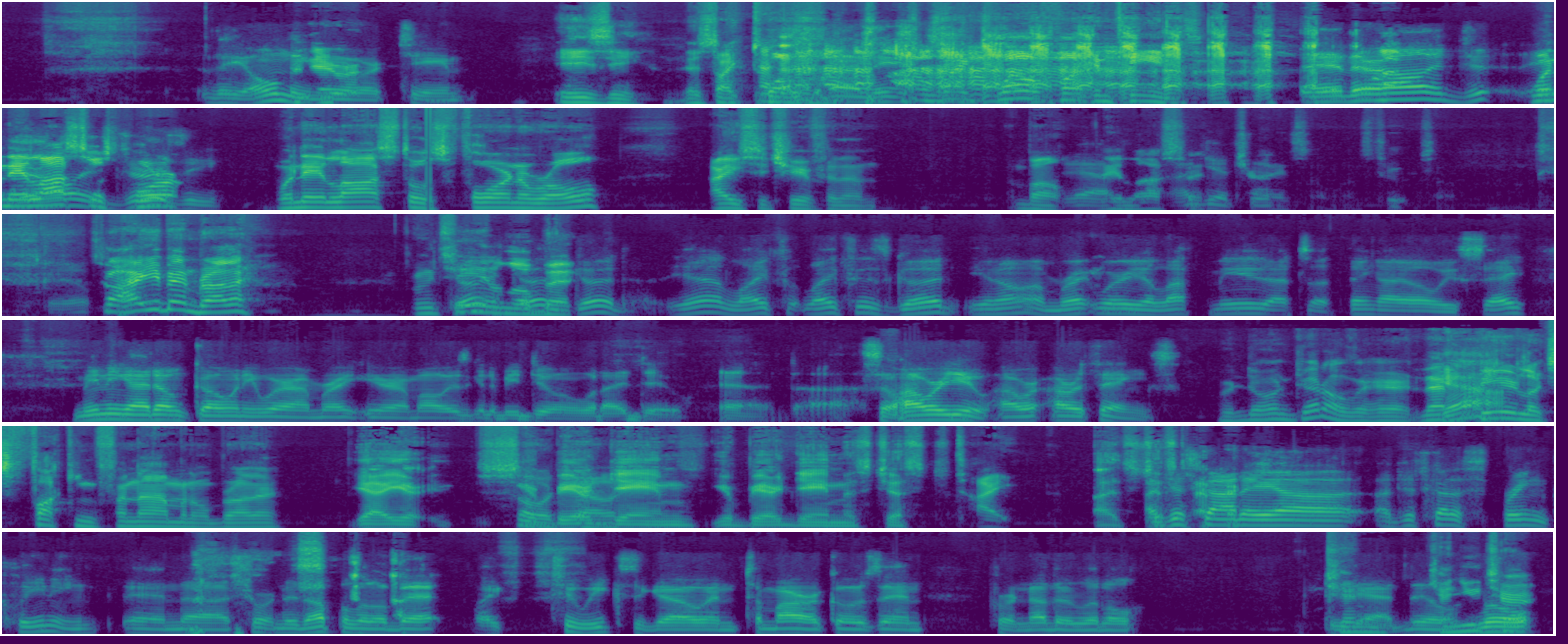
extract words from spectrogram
The only New were- York team. easy. It's like twelve. It's like 12 fucking teams. They, they're all in When they lost those four- when they lost those four in a row, I used to cheer for them. Well, Yeah, they lost I get you. Once too. So. Yep. so how you been, brother? Let me see Good, a little good, bit. good. Yeah, life life is good. You know, I'm right where you left me. That's a thing I always say. Meaning I don't go anywhere. I'm right here. I'm always going to be doing what I do. And uh, so, how are you? How are how are things? We're doing good over here. That Yeah. beard looks fucking phenomenal, brother. Yeah, your So your beard jealous. game, your beard game is just. tight. Uh, it's I just got a uh, I just got a spring cleaning and uh, shortened it up a little bit like two weeks ago, and tomorrow goes in for another little. Can, doodad, little- can you little- tell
